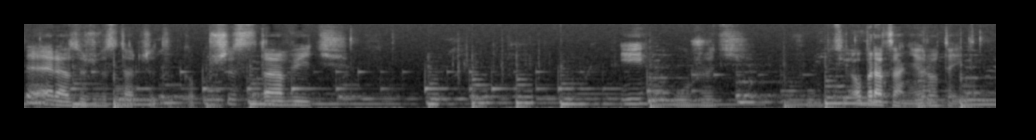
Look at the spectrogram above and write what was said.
Teraz już wystarczy tylko przystawić i użyć funkcji obracania, rotate.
